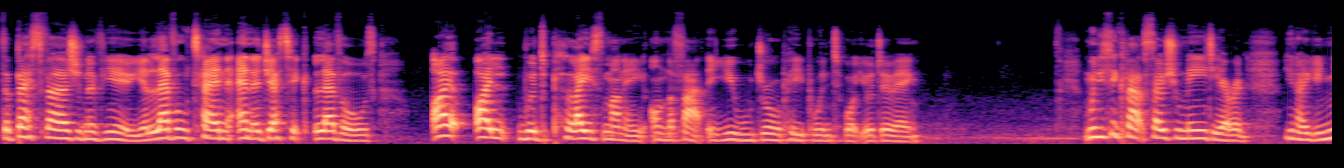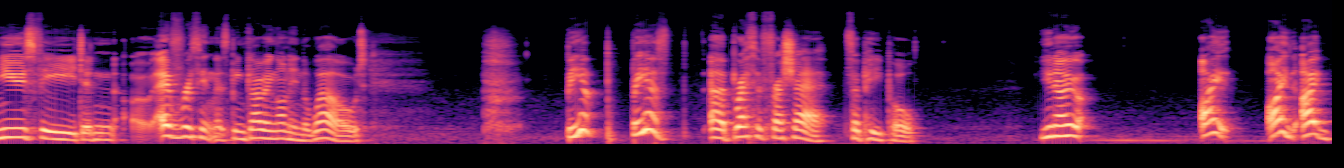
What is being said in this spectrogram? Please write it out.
the best version of you, your level 10 energetic levels, I I would place money on the fact that you will draw people into what you're doing. When you think about social media and you know your news feed and uh, everything that's been going on in the world, be a be a, a breath of fresh air for people. You know, I, I, I,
